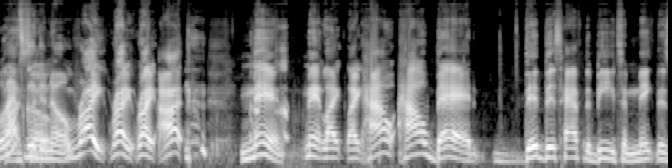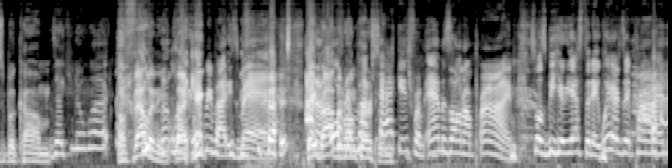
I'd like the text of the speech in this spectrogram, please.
Well, that's good to know. Right, right, right. I, man, man, like, like how how bad did this have to be to make this become like, you know what? a felony? like, Like- everybody's mad. They I robbed the wrong my person. package from Amazon on Prime. Supposed to be here yesterday. Where is it, Prime?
